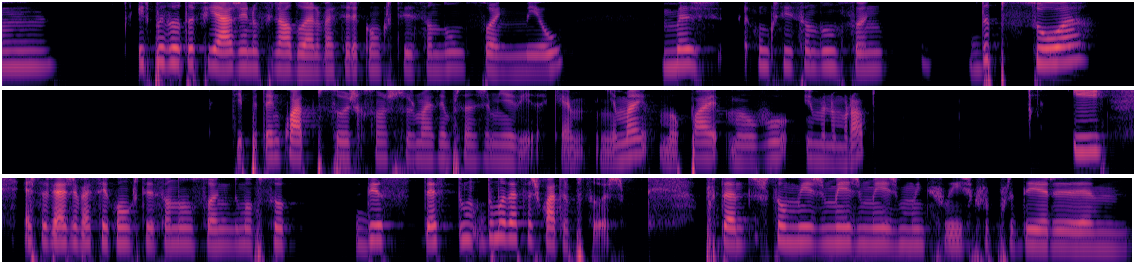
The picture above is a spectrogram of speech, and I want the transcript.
Um, e depois outra viagem no final do ano vai ser a concretização de um sonho meu mas a concretização de um sonho da pessoa. Tipo, eu tenho quatro pessoas que são as pessoas mais importantes da minha vida, que é minha mãe, meu pai, meu avô e meu namorado. E esta viagem vai ser a concretização de um sonho de uma pessoa desse, desse, de uma dessas quatro pessoas. Portanto, estou mesmo, mesmo, mesmo muito feliz por poder um,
